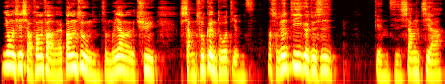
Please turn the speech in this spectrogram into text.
用一些小方法来帮助你怎么样的去想出更多点子。那首先第一个就是点子相加，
